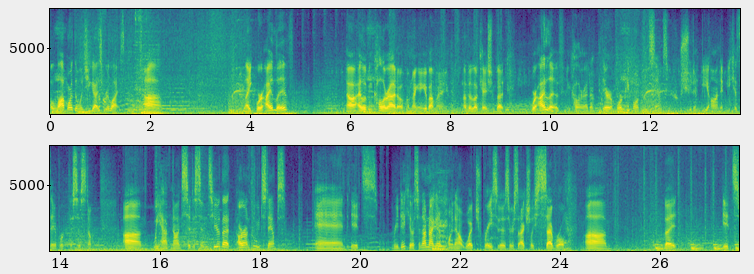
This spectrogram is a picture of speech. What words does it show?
a lot more than what you guys realize. Uh, like where I live, uh, I live in Colorado. I'm not going to give out my other location, but where I live in Colorado, there are more people on food stamps who shouldn't be on it because they have worked the system. Um, we have non-citizens here that are on food stamps, and it's ridiculous. And I'm not going to point out which race it is. There's actually several. Um, but it's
